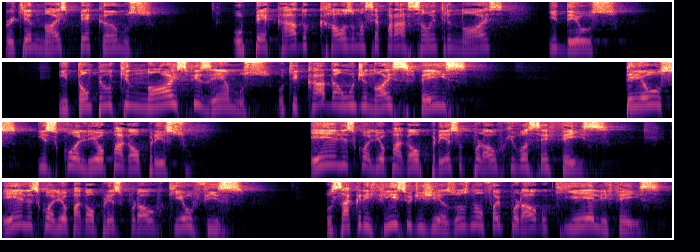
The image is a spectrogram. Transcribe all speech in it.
Porque nós pecamos. O pecado causa uma separação entre nós e Deus. Então, pelo que nós fizemos, o que cada um de nós fez, Deus escolheu pagar o preço. Ele escolheu pagar o preço por algo que você fez. Ele escolheu pagar o preço por algo que eu fiz. O sacrifício de Jesus não foi por algo que ele fez.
